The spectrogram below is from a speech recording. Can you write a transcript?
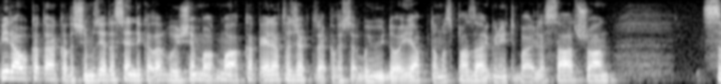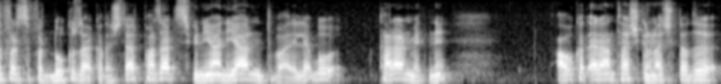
Bir avukat arkadaşımız ya da sendikalar bu işe mu- muhakkak el atacaktır arkadaşlar. Bu videoyu yaptığımız pazar günü itibariyle saat şu an 009 arkadaşlar. Pazartesi günü yani yarın itibariyle bu karar metni Avukat Eren Taşkın'ın açıkladığı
